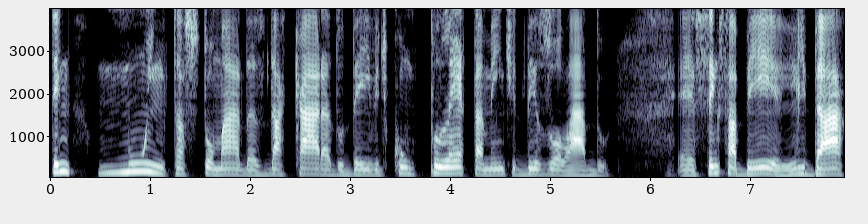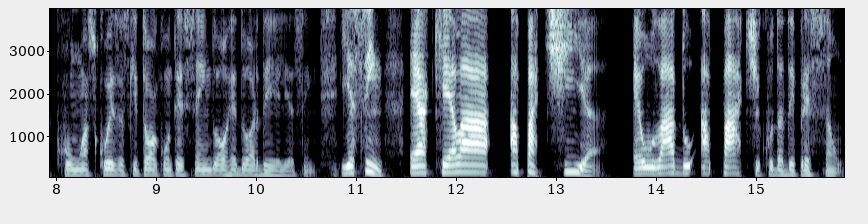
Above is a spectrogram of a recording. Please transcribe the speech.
Tem muitas tomadas da cara do David completamente desolado. É, sem saber lidar com as coisas que estão acontecendo ao redor dele, assim. E assim, é aquela apatia é o lado apático da depressão.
